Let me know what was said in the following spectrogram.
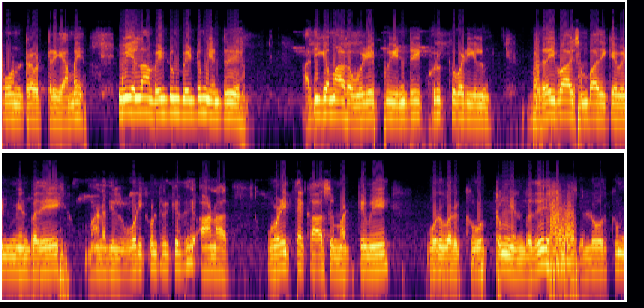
போன்றவற்றை அமை இவையெல்லாம் வேண்டும் வேண்டும் என்று அதிகமாக உழைப்பு இன்றி குறுக்கு வழியில் விரைவாய் சம்பாதிக்க வேண்டும் என்பதே மனதில் ஓடிக்கொண்டிருக்கிறது. ஆனால் உழைத்த காசு மட்டுமே ஒருவருக்கு ஒட்டும் என்பது எல்லோருக்கும்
